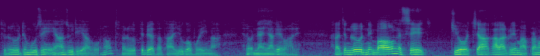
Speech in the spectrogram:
ကျွန်တော်တို့ဒီမိုစင်အင်အားစုတွေကပေါ့နော်ကျွန်တော်တို့ပြပြသားသားရွေးကောက်ပွဲကြီးမှာကျွန်တော်အနိုင်ရခဲ့ပါတယ်အဲ့ဒါကျွန်တော်တို့နှစ်ပေါင်း20ကျော်ကြာကာလအတွင်းမှာပထမ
